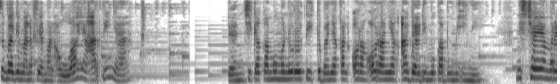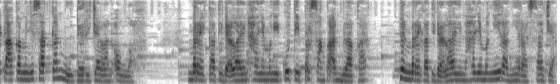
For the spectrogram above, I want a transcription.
Sebagaimana firman Allah yang artinya, dan jika kamu menuruti kebanyakan orang-orang yang ada di muka bumi ini, niscaya mereka akan menyesatkanmu dari jalan Allah. Mereka tidak lain hanya mengikuti persangkaan belaka, dan mereka tidak lain hanya mengira-ngira saja.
